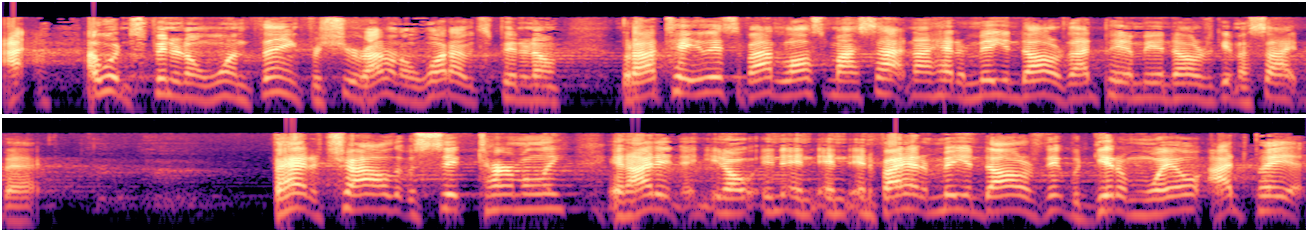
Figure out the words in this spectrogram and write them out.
I, I wouldn't spend it on one thing for sure. I don't know what I would spend it on. But I'll tell you this, if I'd lost my sight and I had a million dollars, I'd pay a million dollars to get my sight back. If I had a child that was sick terminally, and I didn't, you know, and, and, and if I had a million dollars and it would get them well, I'd pay it.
